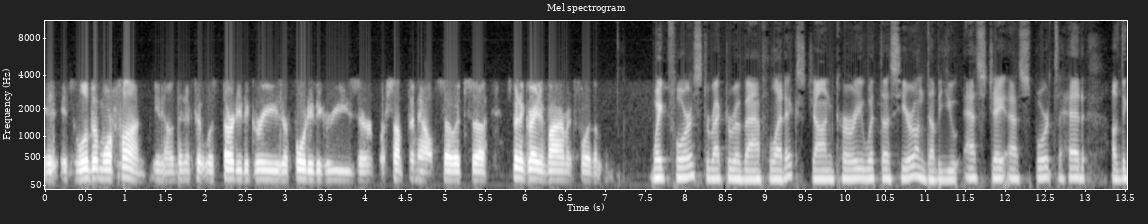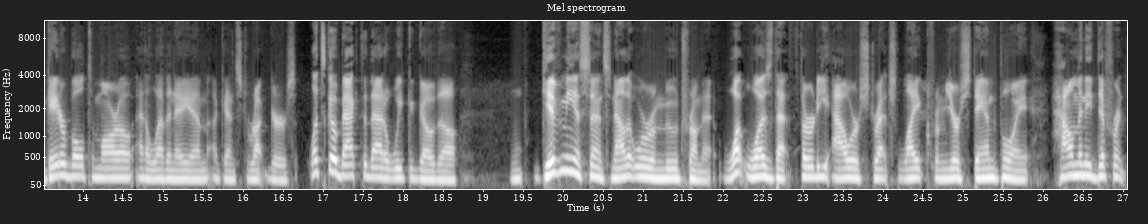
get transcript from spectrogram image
it, it's a little bit more fun, you know, than if it was 30 degrees or 40 degrees or, or something else. So it's uh, it's been a great environment for them. Wake Forest Director of Athletics John Currie with us here on WSJS Sports ahead of the Gator Bowl tomorrow at 11 a.m. against Rutgers. Let's go back to that a week ago, though. Give me a sense now that we're removed from it. What was that 30 hour stretch like from your standpoint? How many different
